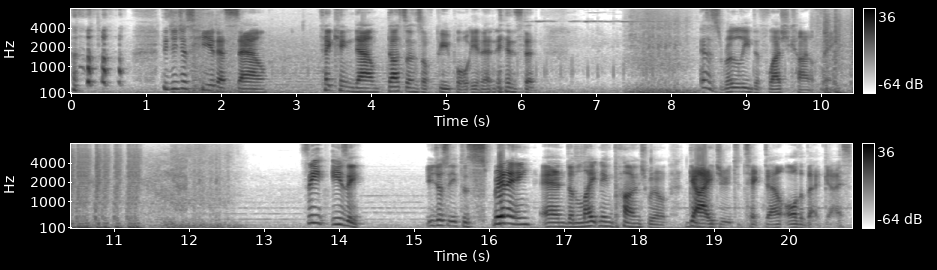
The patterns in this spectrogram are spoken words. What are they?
Did you just hear that sound? Taking down dozens of people in an instant. This is really the Flash kind of thing. See? Easy. You just need to spinning and the lightning punch will guide you to take down all the bad guys.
